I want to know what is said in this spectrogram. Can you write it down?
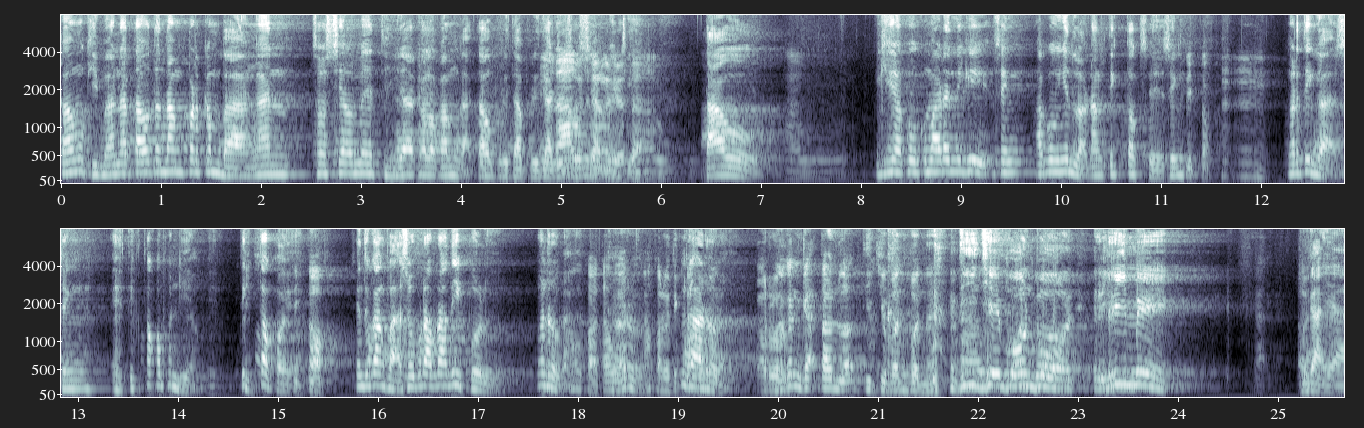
kamu gimana tahu tentang perkembangan sosial media kalau kamu nggak tahu berita-berita di Tahu sosial media? tahu. Tahu. Tahu. Iki aku kemarin iki sing aku ingin loh nang TikTok sih, sing TikTok. Heeh. ngerti nggak sing eh TikTok apa dia? aku ya? TikTok kok ya. TikTok. Sing tukang bakso pura-pura tiba lho. Ngerti gak? Aku gak tahu. Aku kalau TikTok. Enggak kan enggak tahu lo di Jebon Bon. DJ Bonbon remake. Enggak ya.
